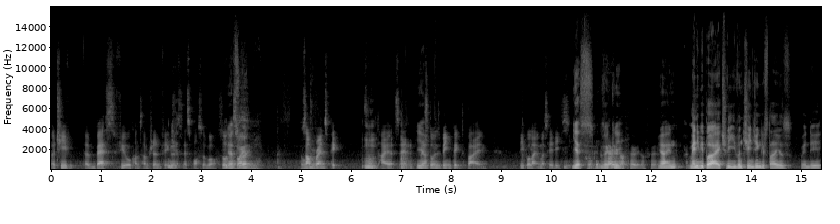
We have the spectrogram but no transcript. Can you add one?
achieve the best fuel consumption figures as possible. So that's, That's why right. some brands pick some mm. tires, and Yeah. Bridgestone is being picked by people like Mercedes. Yes, Fair exactly. enough. Fair enough. Fair enough. Yeah, and many people are actually even changing these tires when they,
